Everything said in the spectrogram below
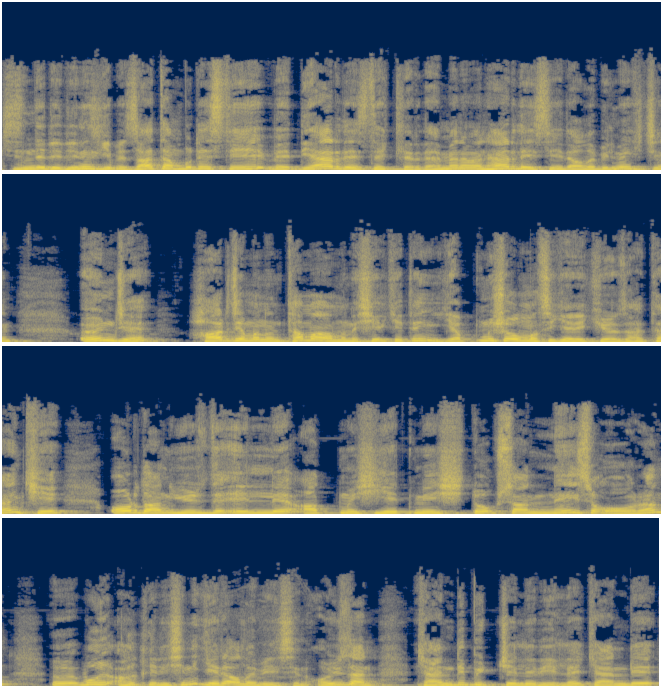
sizin de dediğiniz gibi zaten bu desteği ve diğer destekleri de hemen hemen her desteği de alabilmek için önce harcamanın tamamını şirketin yapmış olması gerekiyor zaten ki oradan %50, 60, 70, 90 neyse o oran e, bu hak edişini geri alabilsin. O yüzden kendi bütçeleriyle, kendi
